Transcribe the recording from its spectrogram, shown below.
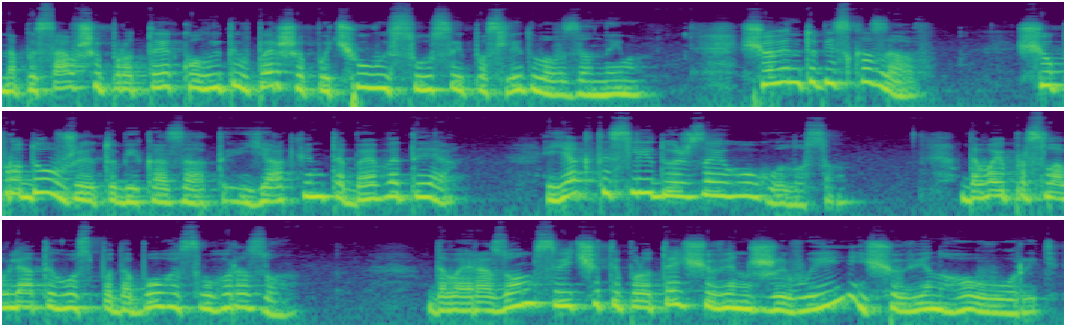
написавши про те, коли ти вперше почув Ісуса і послідував за Ним. Що Він тобі сказав? Що продовжує тобі казати, як Він тебе веде, як ти слідуєш за Його голосом? Давай прославляти Господа Бога свого разом. Давай разом свідчити про те, що Він живий і що Він говорить.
